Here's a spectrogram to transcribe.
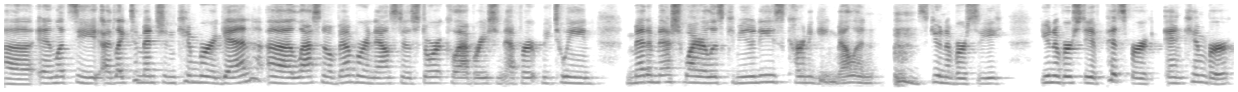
Uh, and let's see, I'd like to mention KINBER again. Uh, last November announced a historic collaboration effort between MetaMesh Wireless Communities, Carnegie Mellon University, University of Pittsburgh, and KINBER.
